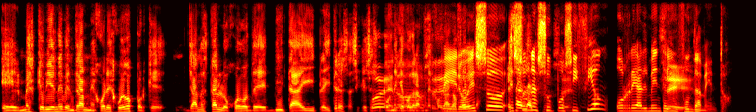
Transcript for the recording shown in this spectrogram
el mes que viene vendrán mejores juegos porque ya no están los juegos de Vita y Play 3, así que se supone que podrán mejorar. Pero eso es una suposición o realmente hay un fundamento.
